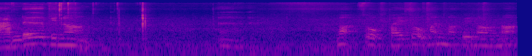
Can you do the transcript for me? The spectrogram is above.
ตามเด้อพี่น้องเออเนาะโศกไปโศกมันเนาะพี่น้องเนาะ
